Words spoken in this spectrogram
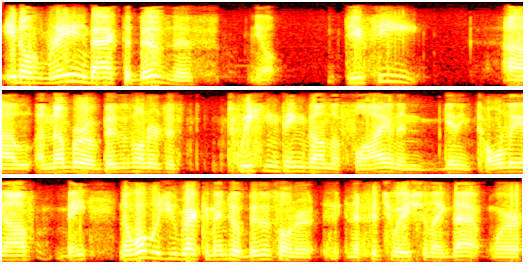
you know, relating back to business, you know, do you see uh, a number of business owners just tweaking things on the fly and then getting totally off base? Now, what would you recommend to a business owner in a situation like that where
